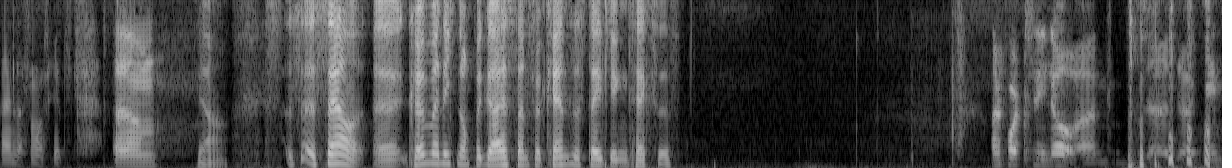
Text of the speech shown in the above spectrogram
Nein, lassen wir es jetzt. Ähm, ja. Sal, äh, können wir dich noch begeistern für Kansas State gegen Texas? Unfortunately, no. Um, the, the, game,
